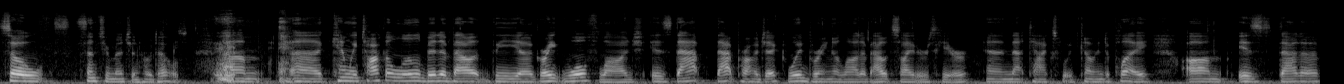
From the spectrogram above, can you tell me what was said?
so since you mentioned hotels, um, uh, can we talk a little bit about the uh, Great Wolf Lodge? Is that that project would bring a lot of outsiders here, and that tax would come into play? Um, is that a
